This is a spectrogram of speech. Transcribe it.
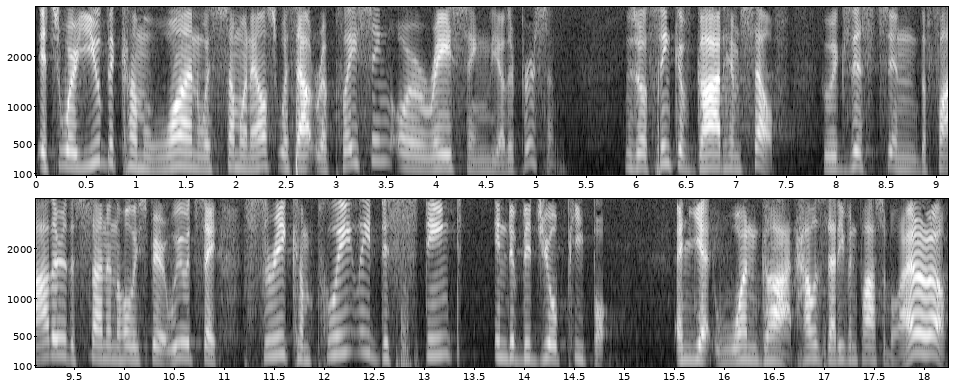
It's where you become one with someone else without replacing or erasing the other person. So think of God Himself, who exists in the Father, the Son, and the Holy Spirit. We would say three completely distinct individual people, and yet one God. How is that even possible? I don't know.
